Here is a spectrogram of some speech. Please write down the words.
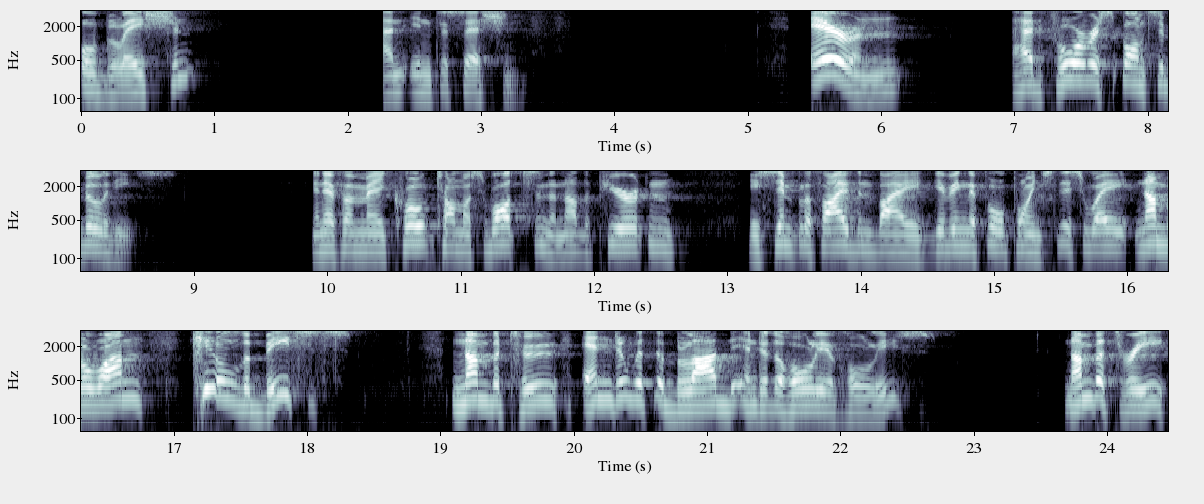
oblation and intercession. Aaron had four responsibilities. And if I may quote Thomas Watson, another Puritan, he simplified them by giving the four points this way Number one, kill the beasts. Number two, enter with the blood into the Holy of Holies. Number three,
